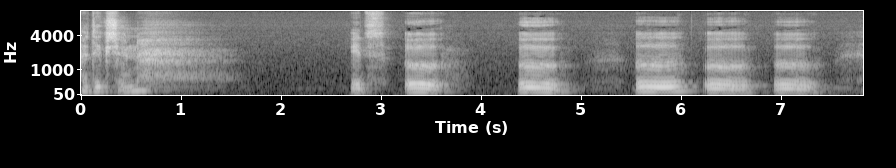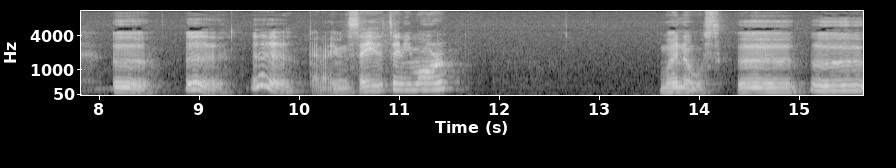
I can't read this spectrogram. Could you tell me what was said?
addiction. It's uh uh uh uh uh uh uh Ugh, can I even say it anymore? Mõnus. Uh, uh,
